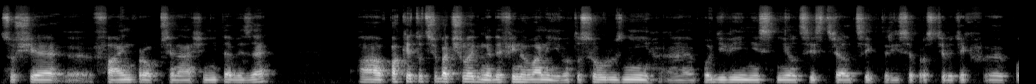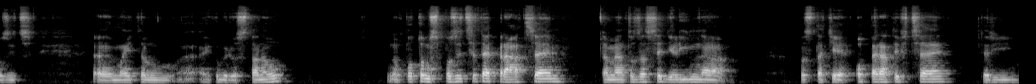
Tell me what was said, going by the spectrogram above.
což je fajn pro přenášení té vize. A pak je to třeba člověk nedefinovaný, jo? to jsou různí eh, podivíni, snílci, střelci, kteří se prostě do těch eh, pozic eh, majitelů jakoby dostanou. No potom z pozice té práce, tam já to zase dělím na v podstatě operativce, kteří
